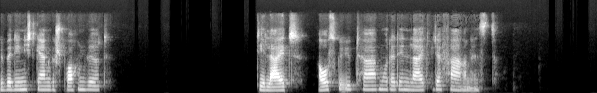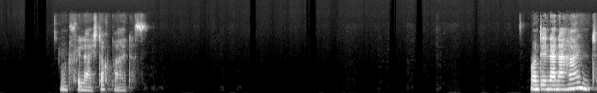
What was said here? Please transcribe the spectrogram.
über die nicht gern gesprochen wird die Leid ausgeübt haben oder den Leid widerfahren ist. Und vielleicht auch beides. Und in deiner Hand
